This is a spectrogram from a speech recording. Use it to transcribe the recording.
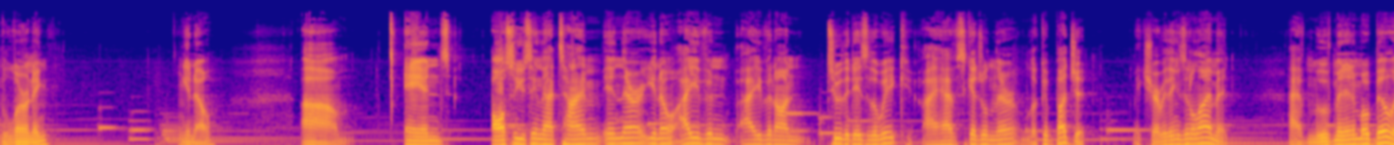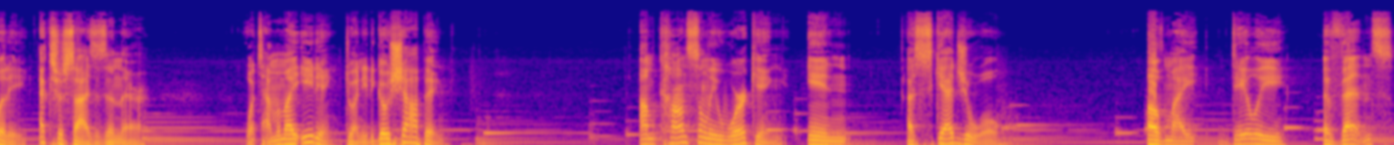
learning, you know. Um, and also using that time in there, you know, I even, I even on two of the days of the week, I have scheduled in there, look at budget, make sure everything's in alignment. I have movement and mobility, exercises in there. What time am I eating? Do I need to go shopping? I'm constantly working in a schedule of my daily events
